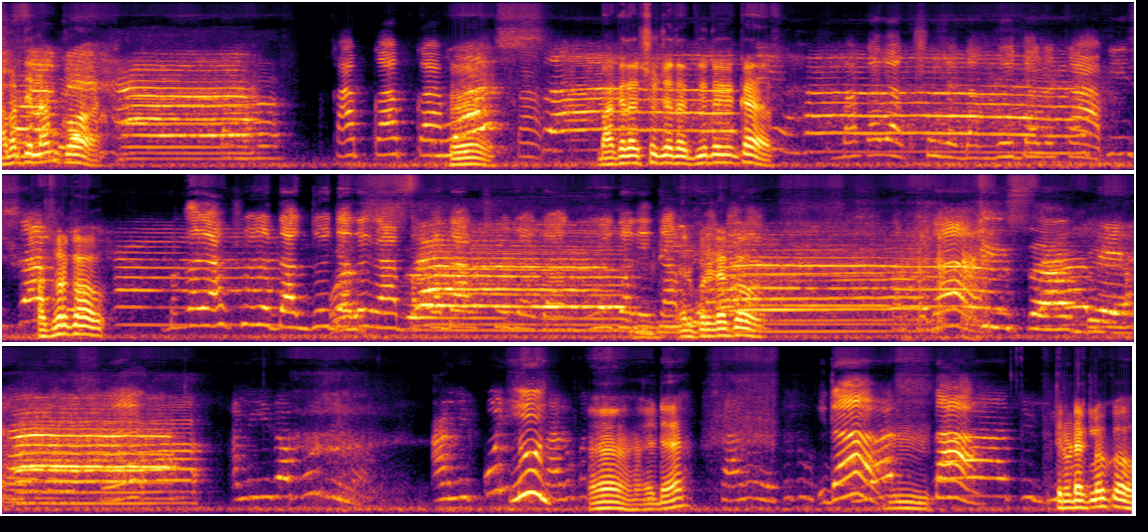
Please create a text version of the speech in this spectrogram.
আবার দিলাম ক কাপ কাপ কাপ। হ্যাঁ। বাঁকা দাগ সোজা দাগ দুই দাগে কাপ? বাকা দাগ সুজা দাগ দুই দাগে কাপ। পাঁচবার কও। বাকা দাগ সুজা দাগ দুই দাগে কাপ বাকা দাগ সুজা দাগ দুই দাগে কাপ। এরপরে হ্যাঁ এটা? ইদা হুম। ডাকলো কও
